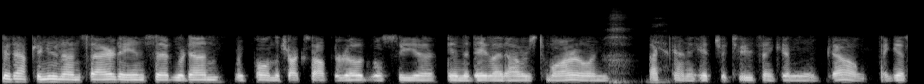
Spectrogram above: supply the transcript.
good afternoon on Saturday and said we're done. We're pulling the trucks off the road. We'll see you in the daylight hours tomorrow. And that kind of hit you too, thinking, "Go." I guess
